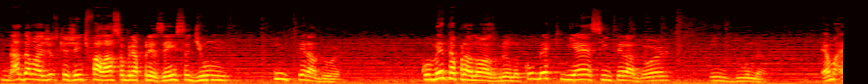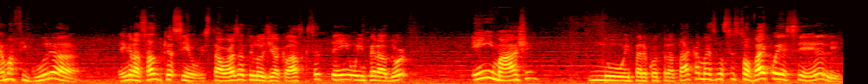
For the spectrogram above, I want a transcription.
nada mais justo que a gente falar sobre a presença de um imperador. Comenta para nós, Bruno, como é que é esse imperador em Duna? É uma, é uma figura. É engraçado porque, assim, o Star Wars, a trilogia clássica, você tem o imperador em imagem no Império Contra-Ataca, mas você só vai conhecer ele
